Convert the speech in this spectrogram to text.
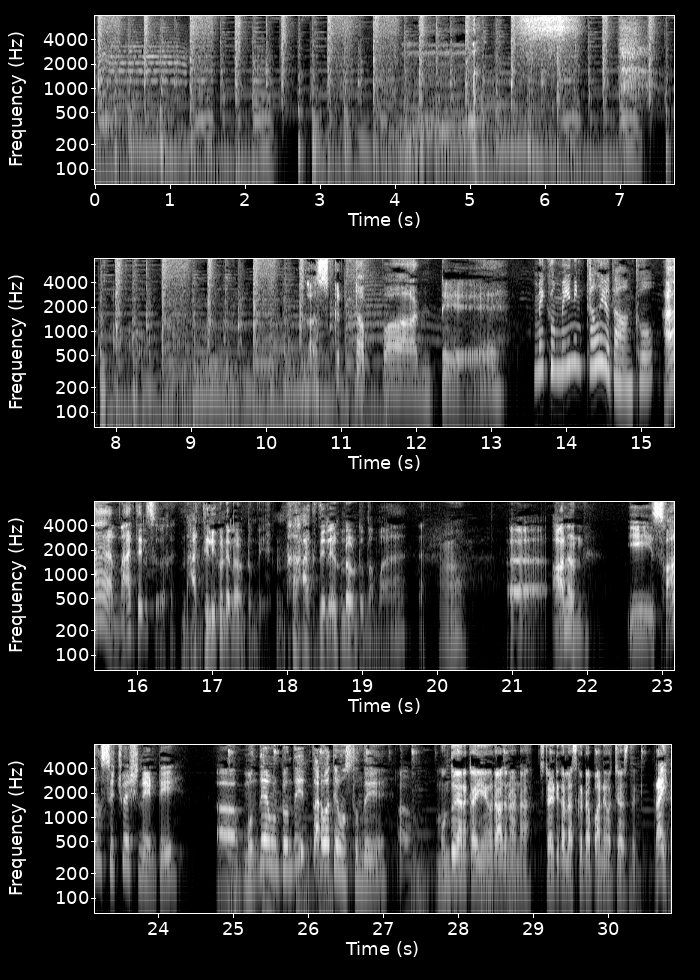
లస్క్ టప్పా అంటే మీకు మీనింగ్ తెలియదా అంకుల్? ఆ, నాకు తెలుసు. నాకు తెలియకుండా ఎలా ఉంటుంది? నాకు తెలియకుండా ఉంటుందమ్మా. ఆ, ఆనంద్ ఈ సాంగ్ సిచ్యువేషన్ ఏంటి? ఆ, ముందే ఉంటుంది తర్వాత ఏమొస్తుంది ముందు వెనక ఏం రాదు నాన్న. స్ట్రైట్గా లస్క టపానే వచ్చేస్తుంది. రై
